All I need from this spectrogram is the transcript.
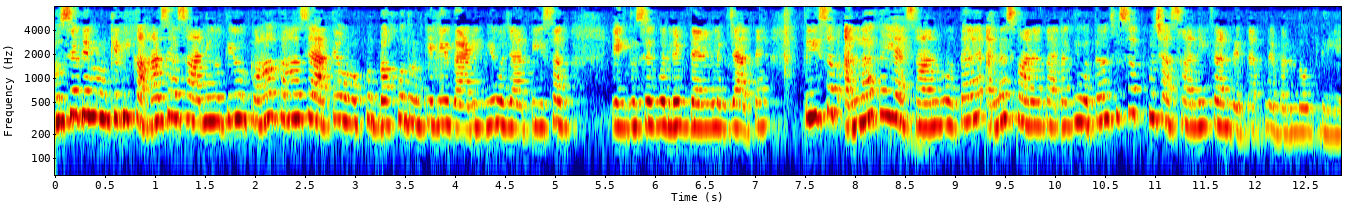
دوسرے دن ان کے لیے کہاں سے آسانی ہوتی ہے، وہ کہاں کہاں سے آتے ہیں، وہ خود بخود ان کے لیے گاڑی بھی ہو جاتی ہے، سب ایک دوسرے کو لفٹ دینے لگ جاتے ہیں۔ تو یہ سب اللہ کا ہی احسان ہوتا ہے اللہ سمانا تعالیٰ کی ہوتا ہے اسے سب کچھ آسانی کر دیتا ہے اپنے بندوں کے لیے۔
